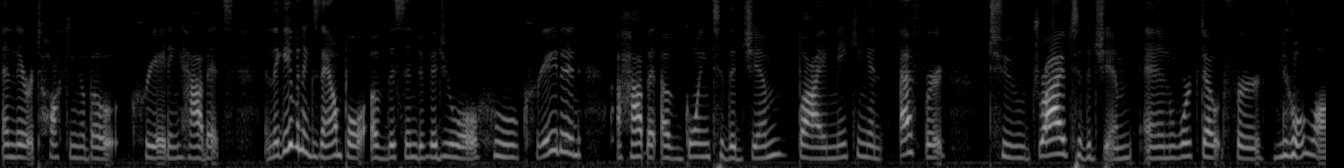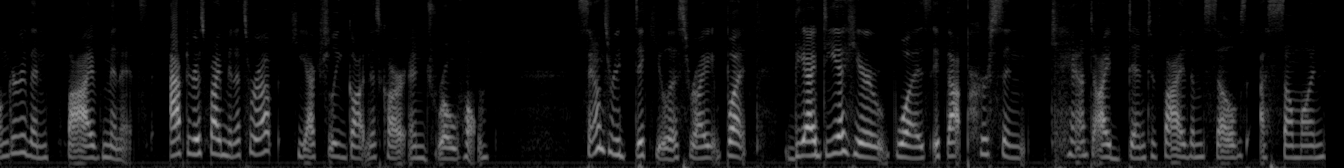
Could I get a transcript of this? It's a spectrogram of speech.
and they were talking about creating habits. And they gave an example of this individual who created a habit of going to the gym by making an effort to drive to the gym and worked out for no longer than five minutes. After his five minutes were up, he actually got in his car and drove home. Sounds ridiculous, right? But the idea here was if that person can't identify themselves as someone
